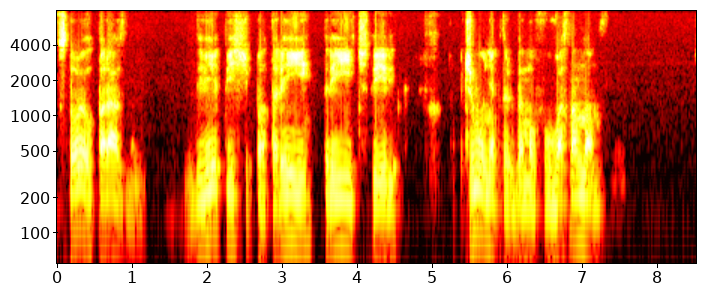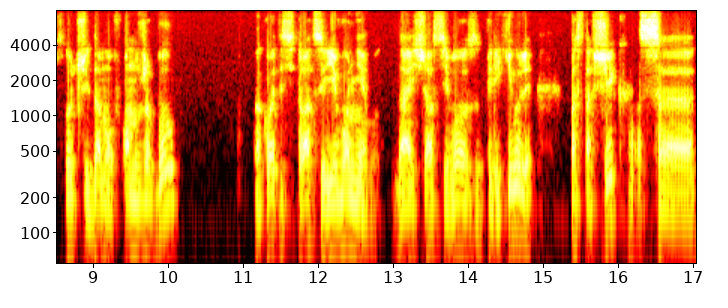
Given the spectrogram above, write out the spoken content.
стоил по-разному. Две тысячи, полторы, три, четыре. Почему у некоторых домов, в основном в случае домов, он уже был, в какой-то ситуации его не было. Да, и сейчас его перекинули – поставщик с э,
